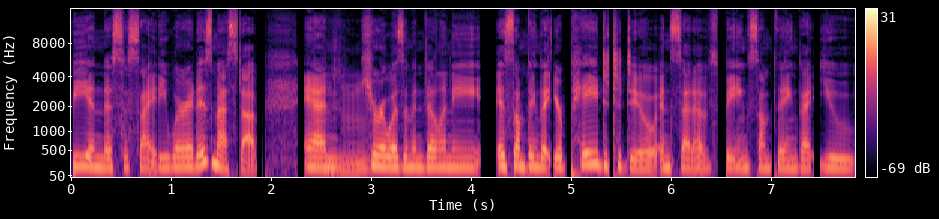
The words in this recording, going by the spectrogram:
be in this society where it is messed up. And Mhm. heroism and villainy is something that you're paid to do instead of being something that you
